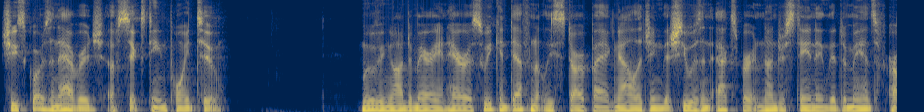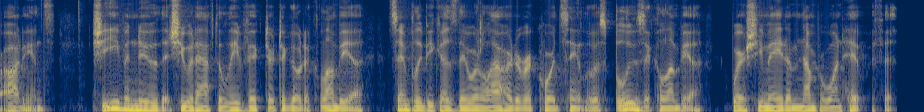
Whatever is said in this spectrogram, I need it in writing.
she scores an average of 16.2. Moving on to Marion Harris, we can definitely start by acknowledging that she was an expert in understanding the demands of her audience. She even knew that she would have to leave Victor to go to Columbia, simply because they would allow her to record St. Louis Blues at Columbia, where she made a number one hit with it.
